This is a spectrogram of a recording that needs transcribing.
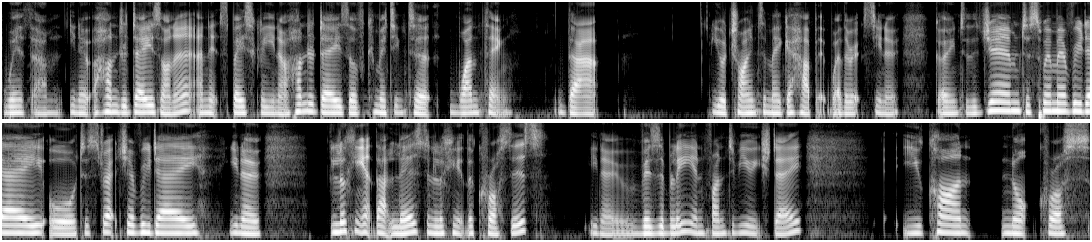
with um, you know 100 days on it and it's basically you know 100 days of committing to one thing that you're trying to make a habit whether it's you know going to the gym to swim every day or to stretch every day you know looking at that list and looking at the crosses you know visibly in front of you each day you can't not cross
